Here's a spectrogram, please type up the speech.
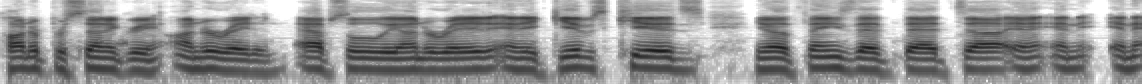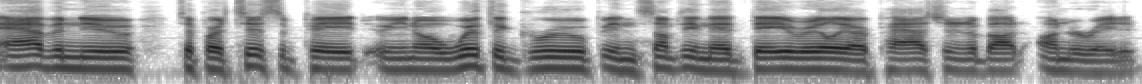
Hundred percent agree. Underrated, absolutely underrated, and it gives kids, you know, things that that uh, an an avenue to participate, you know, with a group in something that they really are passionate about. Underrated.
